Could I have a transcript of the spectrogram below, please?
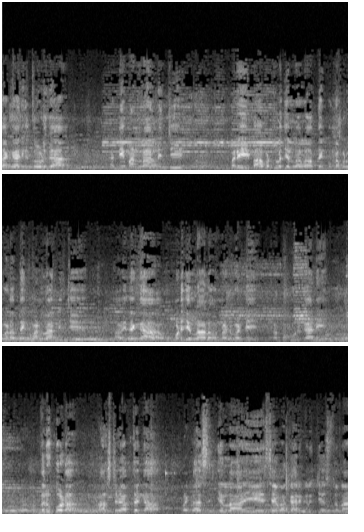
సంఘానికి తోడుగా అన్ని మండలాల నుంచి మరి బాపట్ల జిల్లాలో అద్దెంకి ఉన్నప్పుడు కూడా అద్దెంకి మండలాల నుంచి ఆ విధంగా ఉమ్మడి జిల్లాలో ఉన్నటువంటి కందుకూరు కానీ అందరూ కూడా రాష్ట్ర వ్యాప్తంగా ప్రకాశం జిల్లా ఏ సేవా కార్యక్రమం చేస్తున్నా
